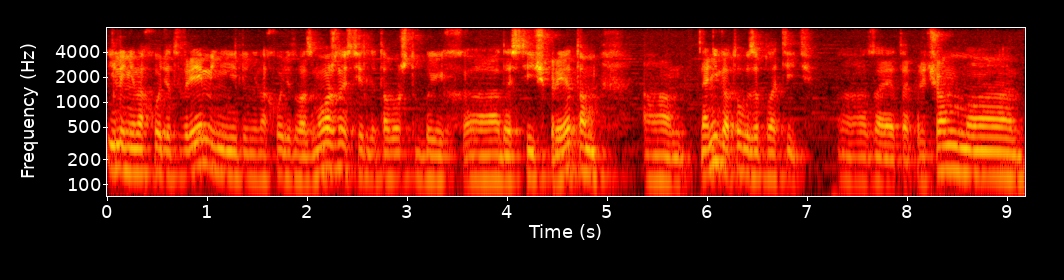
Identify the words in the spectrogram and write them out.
или не находят времени, или не находят возможности для того, чтобы их э, достичь. При этом они готовы заплатить за это. Причем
